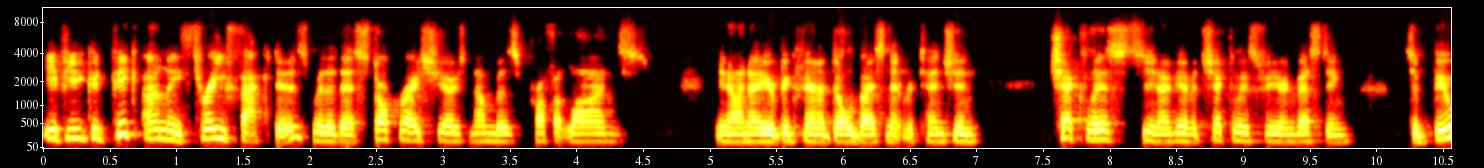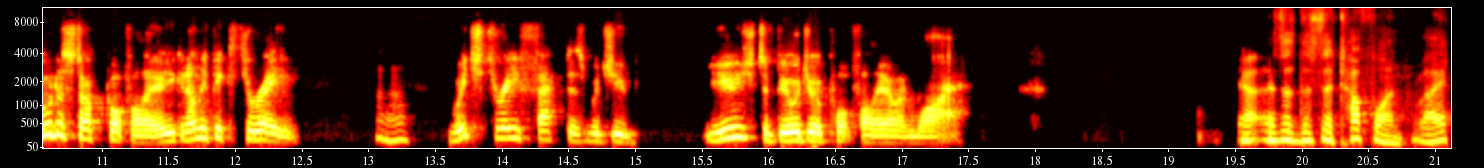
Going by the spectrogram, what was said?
if you could pick only three factors, whether they're stock ratios, numbers, profit lines, you know, I know you're a big fan of dollar-based net retention, checklists, you know, if you have a checklist for your investing, to build a stock portfolio, you can only pick 3 mm-hmm which three factors would you use to build your portfolio and why? Yeah, this is, this is a tough one, right?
